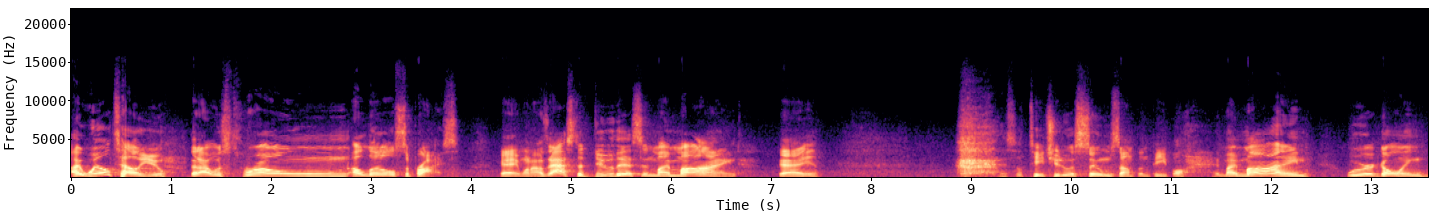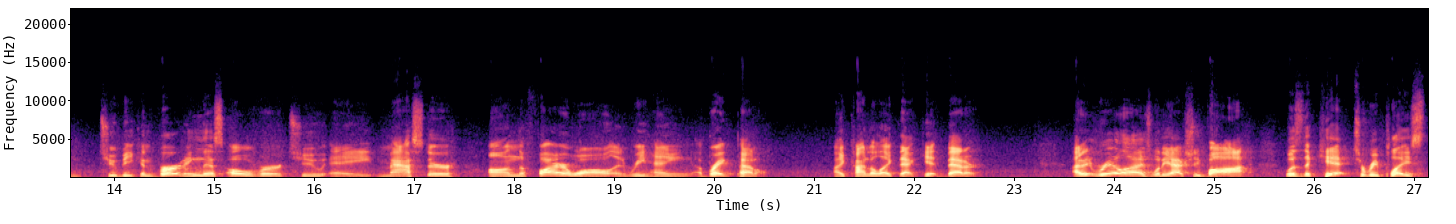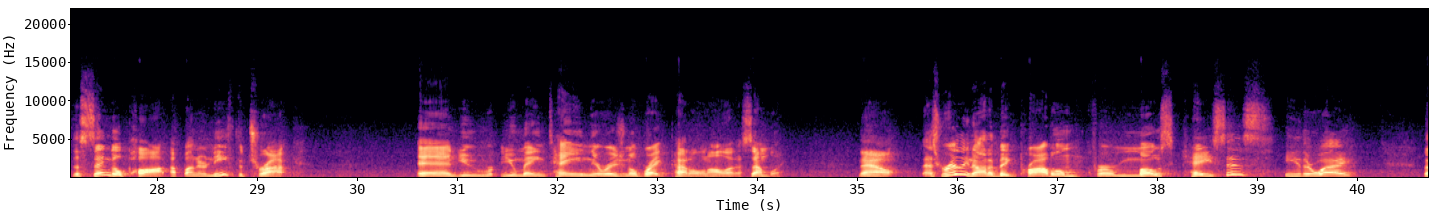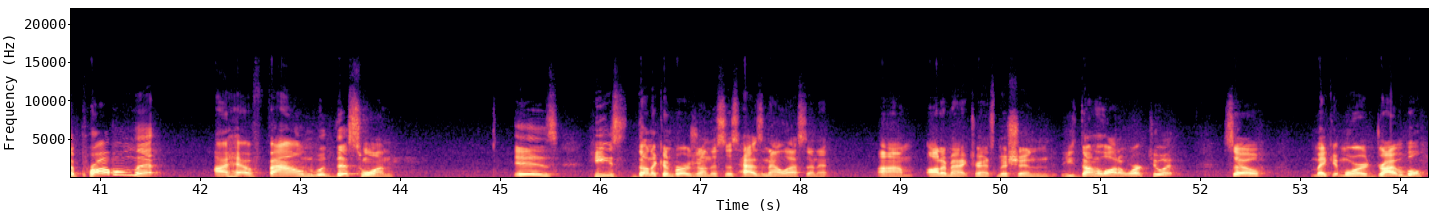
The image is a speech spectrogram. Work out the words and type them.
I will tell you that I was thrown a little surprise. Okay, when I was asked to do this in my mind, okay, this will teach you to assume something, people. In my mind, we were going to be converting this over to a master on the firewall and rehanging a brake pedal. I kind of like that kit better. I didn't realize what he actually bought was the kit to replace the single pot up underneath the truck and you, you maintain the original brake pedal and all that assembly. Now, that's really not a big problem for most cases, either way. The problem that I have found with this one is he's done a conversion on this. This has an LS in it, um, automatic transmission. He's done a lot of work to it, so make it more drivable.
